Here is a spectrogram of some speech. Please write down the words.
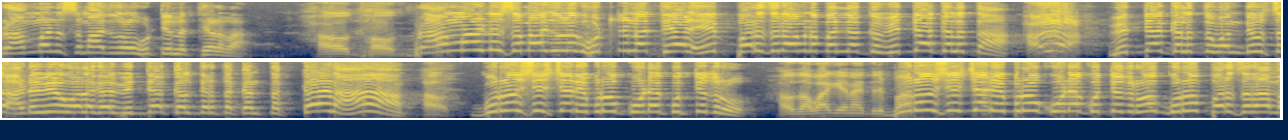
ಬ್ರಾಹ್ಮಣ ಸಮಾಜದೊಳಗೆ ಹುಟ್ಟಿನ ಅಂತ ಹೇಳ್ದ. ಹೌದ್ ಹೌದ್. ಬ್ರಾಹ್ಮಣ ಸಮಾಜದೊಳಗೆ ಹುಟ್ಟನ ಅಂತ ಹೇಳಿ ಪರಶುರಾಮನ ಬಲ್ಯಕ್ಕೆ ವಿದ್ಯಾ ಕಲಿತ. ಹೌದು. ವಿದ್ಯಾ ಕಲಿತು ಒಂದ್ ದಿವಸ ಅಡವಿ ಒಳಗ ವಿದ್ಯಾ ಕಲ್ತಿರ್ತಕ್ಕಂತ ಕರ್ಣ ಗುರು ಶಿಷ್ಯರಿಬ್ರು ಕೂಡ ಕೂತಿದ್ರು. ಹೌದು ಅವಾಗ ಏನಾಯ್ತ್ರಿಪ್ಪ? ಗುರು ಶಿಷ್ಯರಿಬ್ರು ಕೂಡ ಕೂತಿದ್ರು. ಗುರು ಪರಶುರಾಮ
